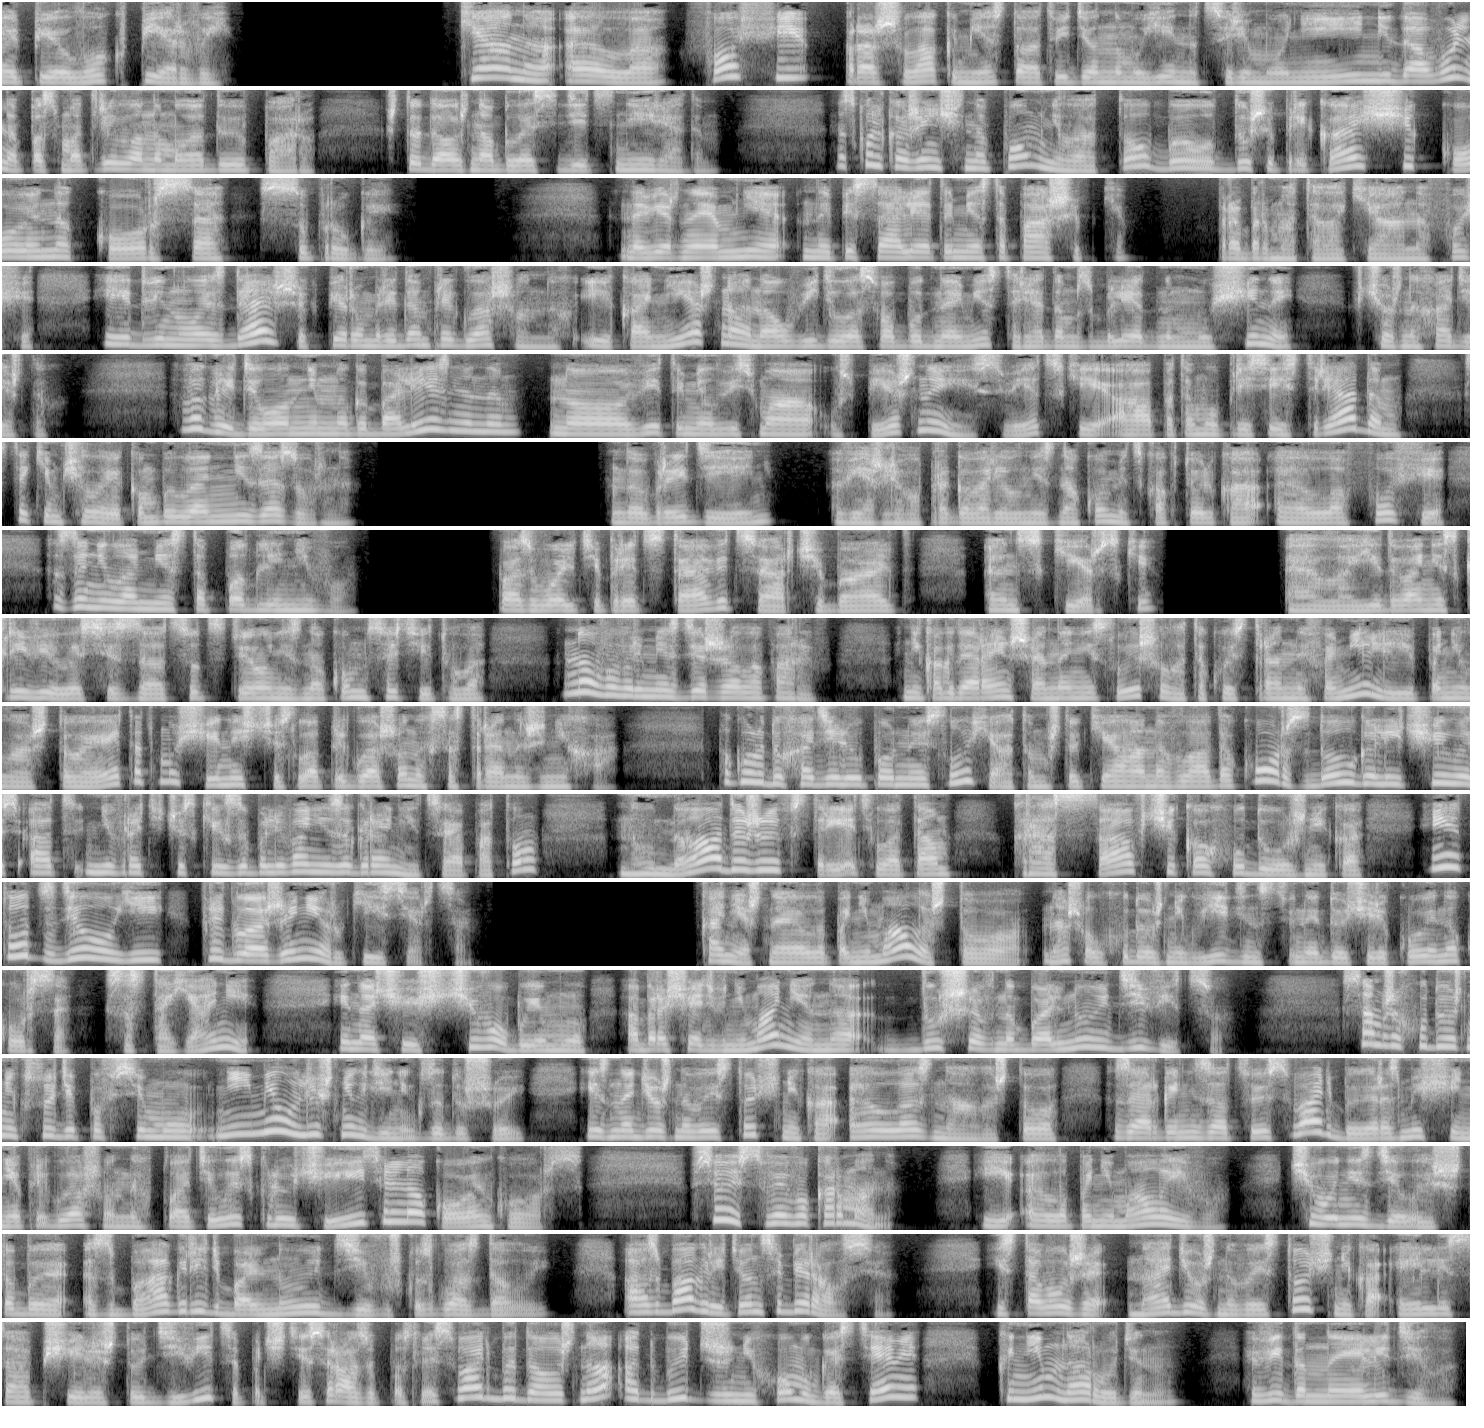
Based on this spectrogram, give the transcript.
Эпилог первый. Киана Элла Фофи прошла к месту, отведенному ей на церемонии, и недовольно посмотрела на молодую пару, что должна была сидеть с ней рядом. Насколько женщина помнила, то был душеприказчик Коина Корса с супругой. «Наверное, мне написали это место по ошибке», — пробормотала Киана Фофи и двинулась дальше к первым рядам приглашенных. И, конечно, она увидела свободное место рядом с бледным мужчиной в черных одеждах. Выглядел он немного болезненным, но вид имел весьма успешный, светский, а потому присесть рядом с таким человеком было незазорно. «Добрый день», — вежливо проговорил незнакомец, как только Элла Фофи заняла место подле него. «Позвольте представиться, Арчибальд Энскирски». Элла едва не скривилась из-за отсутствия у незнакомца титула, но вовремя сдержала порыв. Никогда раньше она не слышала такой странной фамилии и поняла, что этот мужчина из числа приглашенных со стороны жениха. По городу ходили упорные слухи о том, что Киана Влада Корс долго лечилась от невротических заболеваний за границей, а потом, ну надо же, встретила там красавчика-художника, и тот сделал ей предложение руки и сердца. Конечно, Элла понимала, что нашел художник в единственной дочери Коина Корса состоянии, иначе с чего бы ему обращать внимание на душевно больную девицу? Сам же художник, судя по всему, не имел лишних денег за душой. Из надежного источника Элла знала, что за организацию свадьбы и размещение приглашенных платил исключительно Коин Корс. Все из своего кармана. И Элла понимала его. Чего не сделаешь, чтобы сбагрить больную девушку с глаз долой а сбагрить он собирался. Из того же надежного источника Элли сообщили, что девица почти сразу после свадьбы должна отбыть с женихом и гостями к ним на родину. Виданное ли дело?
